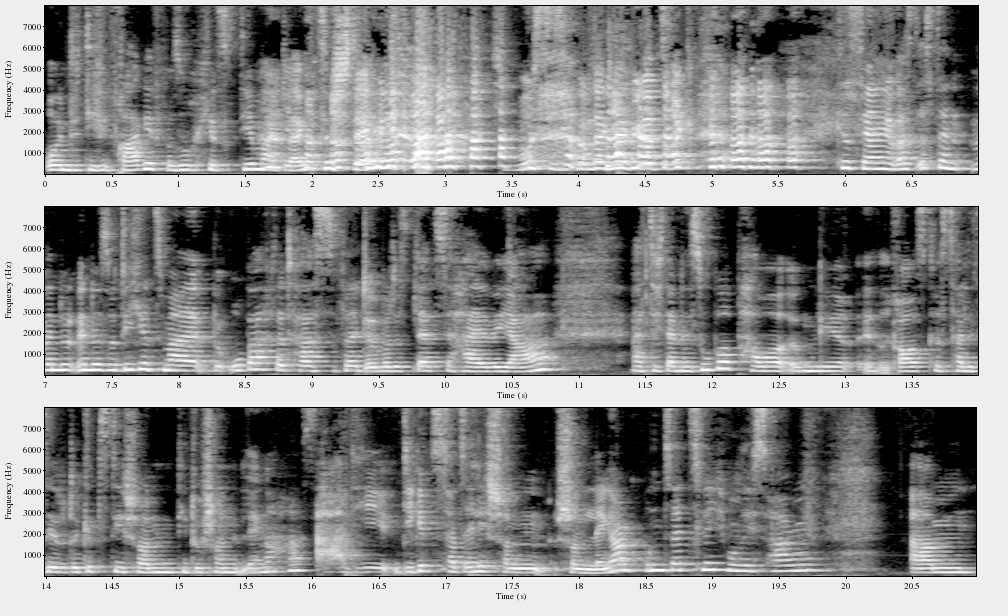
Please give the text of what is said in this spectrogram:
Und die Frage versuche ich jetzt dir mal gleich zu stellen. ich wusste, sie kommt dann gleich wieder zurück. Christiane, was ist denn, wenn du, wenn du so dich jetzt mal beobachtet hast, vielleicht über das letzte halbe Jahr, hat sich deine Superpower irgendwie rauskristallisiert oder gibt's die schon, die du schon länger hast? Ah, die, die gibt's tatsächlich schon, schon länger grundsätzlich, muss ich sagen. Ähm,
